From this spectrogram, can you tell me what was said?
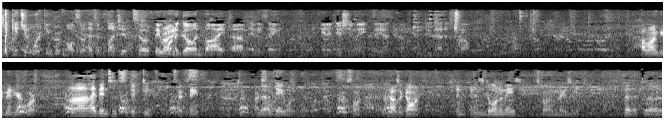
the kitchen working group also has a budget, so if they Right. want to go and buy um, anything in addition, they, they um, can do that as well. How long have you been here for? Uh, I've been since the 15th, 15? uh, Excellent. day one. Excellent. And how's it going? And, and It's going amazing. It's going amazing. It's a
